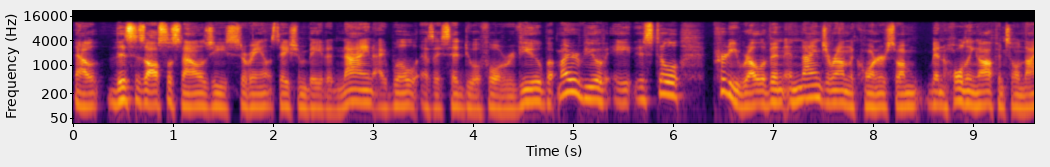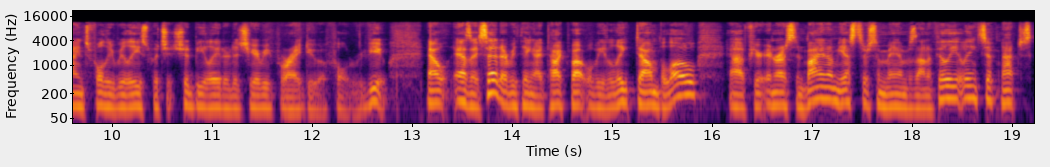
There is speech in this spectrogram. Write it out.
Now, this is also Synology Surveillance Station Beta 9. I will, as I said, do a full review, but my review of 8 is still pretty relevant, and 9's around the corner, so I've been holding off until 9's fully released, which it should be later this year before I do a full review. Now, as I said, everything I talked about will be linked down below. Uh, if you're interested in buying them, yes, there's some Amazon affiliate links. If not, just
